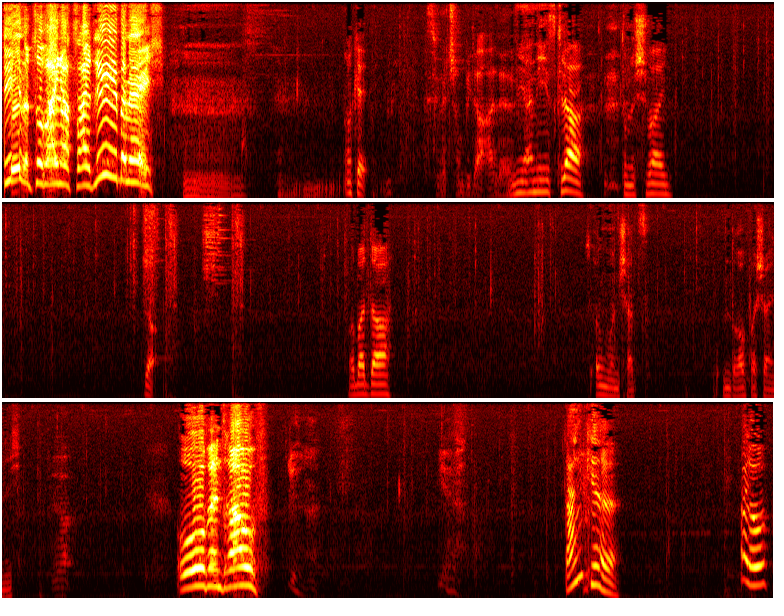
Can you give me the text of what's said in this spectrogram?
Liebe zur Weihnachtszeit, liebe mich! Okay. Das wird schon wieder alles. Ja, nee, ist klar. Dummes Schwein. So. Aber da. Ist irgendwo ein Schatz. Oben drauf wahrscheinlich. Ja. Oben drauf! Danke! Hallo!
